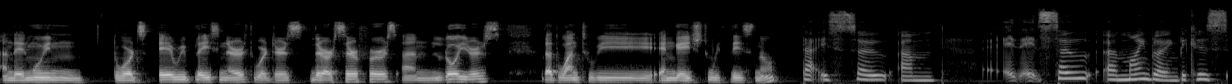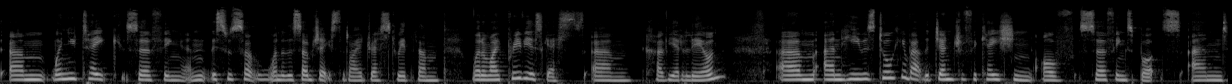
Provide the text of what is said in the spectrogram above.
and then moving towards every place in Earth where there's there are surfers and lawyers that want to be engaged with this. No, That is so. Um, it, it's so uh, mind blowing because um, when you take surfing, and this was so, one of the subjects that I addressed with um, one of my previous guests, um, Javier Leon, um, and he was talking about the gentrification of surfing spots and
